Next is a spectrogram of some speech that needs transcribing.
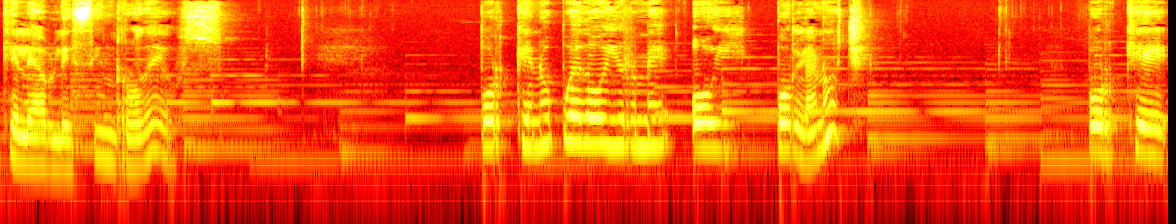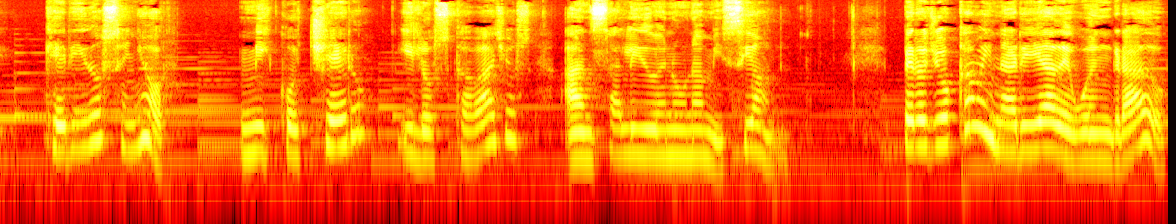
que le hablé sin rodeos. ¿Por qué no puedo irme hoy por la noche? Porque, querido Señor, mi cochero y los caballos han salido en una misión, pero yo caminaría de buen grado.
